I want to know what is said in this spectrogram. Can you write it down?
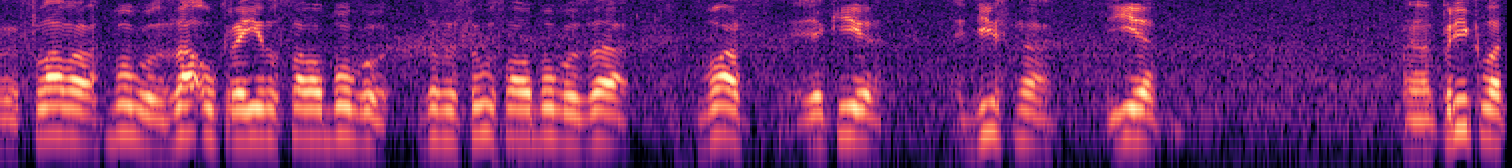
Э, Слава Богу за Україну, слава Богу за ЗСУ, слава Богу за вас, які дійсно є е, приклад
